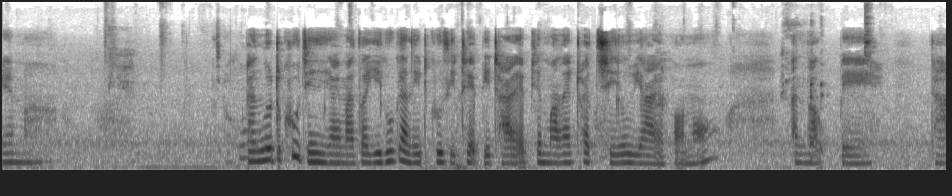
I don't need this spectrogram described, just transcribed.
ထဲမှာ ဘန်ဂလိုတစ်ခုချင်းစီတိုင်းမှာသူကရေကူးကန်လေးတစ်ခုစီထည့်ပေးထားတယ်အပြင်မှာလည်းထွက်ချေးလို့ရတယ်ပေါ့နော်အဲ့လောက်ပဲဒါ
